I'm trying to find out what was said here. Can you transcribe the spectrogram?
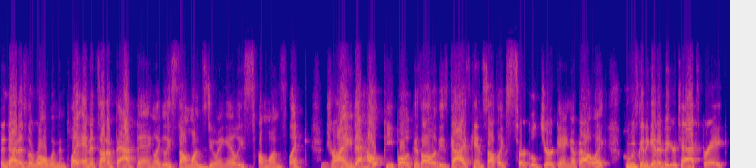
that yeah. that is the role women play. And it's not a bad thing. Like at least someone's doing it. At least someone's like trying to help people because all of these guys can't stop like circle jerking about like who's gonna get a bigger tax break.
